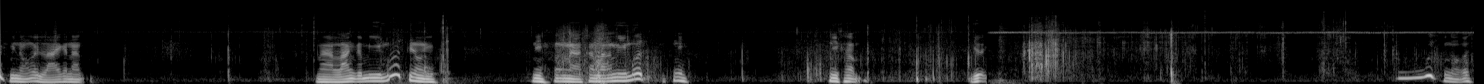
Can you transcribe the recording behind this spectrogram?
ยมีน้องเอ้ยหลายขนาดหน้าหลังก็มีมืดพี่น้องนี่นี่ข้างหน้าข้างหลังมีมืดนี่ นี่ครับ เยอะอุ้ยพี่น้องเอ้ย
